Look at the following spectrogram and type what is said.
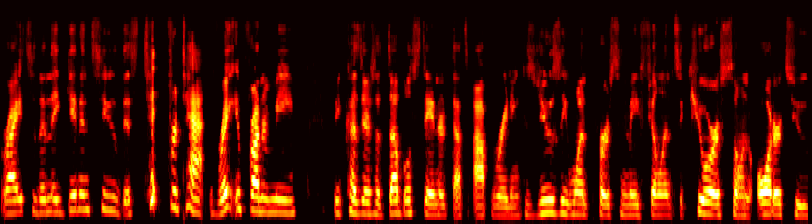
right? So then they get into this tit for tat right in front of me because there's a double standard that's operating because usually one person may feel insecure so in order to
